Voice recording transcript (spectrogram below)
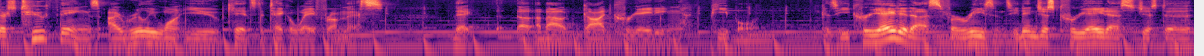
there's two things I really want you kids to take away from this that uh, about God creating people because he created us for reasons. He didn't just create us just to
